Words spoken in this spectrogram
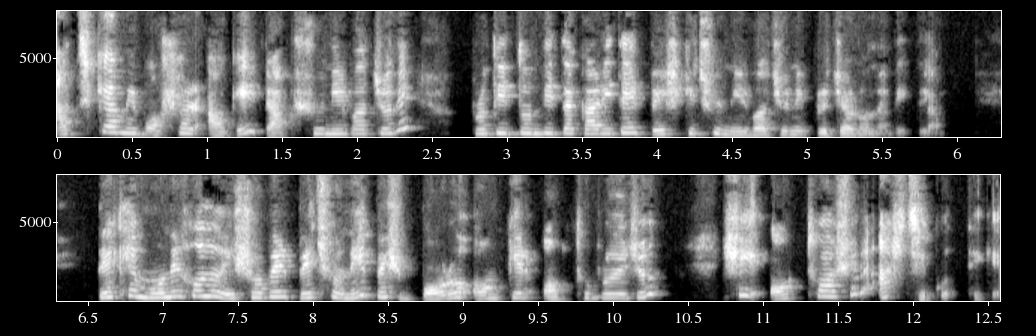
আজকে আমি বসার আগে ডাকসু নির্বাচনে প্রতিদ্বন্দ্বিতাকারীদের বেশ কিছু নির্বাচনী প্রচারণা দেখলাম। দেখে মনে হলো এসবের পেছনে বেশ বড় অঙ্কের অর্থ প্রয়োজন। সেই অর্থ আসলে আসছে কোত্থেকে?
